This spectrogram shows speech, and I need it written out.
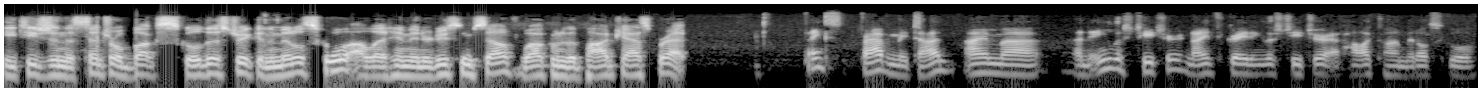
He teaches in the Central Bucks School District in the middle school. I'll let him introduce himself. Welcome to the podcast, Brett. Thanks for having me, Todd. I'm uh, an English teacher, ninth grade English teacher at Holicong Middle School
